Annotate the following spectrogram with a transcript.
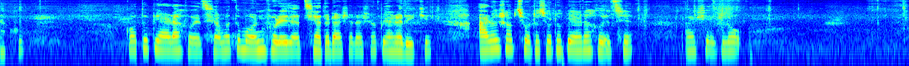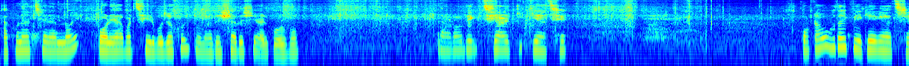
দেখো। কত পেয়ারা হয়েছে, আমার তো মন ভরে যাচ্ছে এত ডাসা ডাসা পেয়ারা দেখে। আরও সব ছোট ছোট পেয়ারা হয়েছে, আর সেগুলো এখন আর ছেঁড়ার নয়, পরে আবার ছিঁড়বো যখন তোমাদের সাথে শেয়ার করব। দাঁড়াও দেখছি আর কি কি আছে। ওটাও বোধহয় পেকে গেছে।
